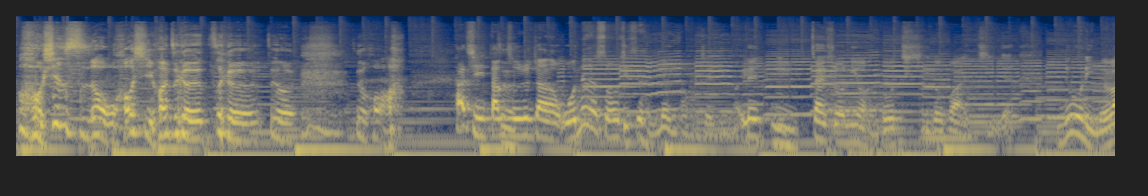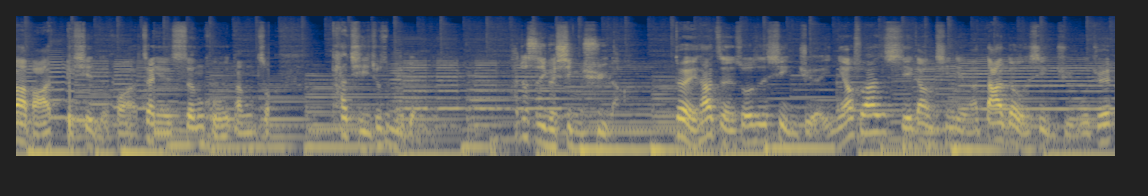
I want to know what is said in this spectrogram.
哦，好现实哦，我好喜欢这个这个这个这个话。他其实当初就这样，我那个时候其实很认同这句话，因为你再说你有很多奇奇怪怪的技能，如果你没办法把它兑现的话，在你的生活当中，它其实就是没有用的，它就是一个兴趣啦。对，它只能说是兴趣而已。你要说它是斜杠青年啊，大家都有兴趣，我觉得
